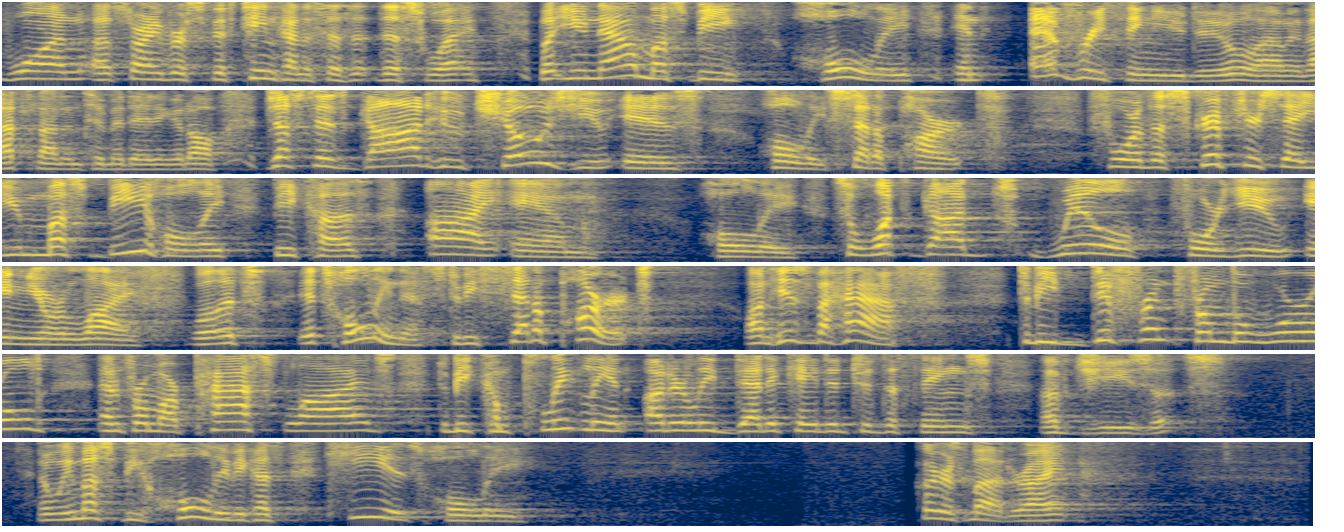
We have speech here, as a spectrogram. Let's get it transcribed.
1, uh, starting verse 15 kind of says it this way. But you now must be holy in everything you do. I mean, that's not intimidating at all. Just as God who chose you is holy, set apart. For the scriptures say you must be holy because I am holy. So what's God's will for you in your life? Well, it's, it's holiness, to be set apart on His behalf, to be different from the world and from our past lives, to be completely and utterly dedicated to the things of Jesus. And we must be holy because He is holy. Clear as mud, right?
